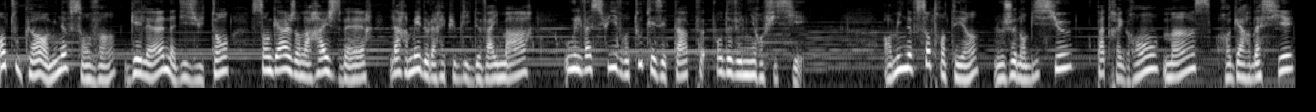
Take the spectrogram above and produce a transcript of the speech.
En tout cas, en 1920, Gehlen, à 18 ans, s'engage dans la Reichswehr, l'armée de la République de Weimar, où il va suivre toutes les étapes pour devenir officier. En 1931, le jeune ambitieux, pas très grand, mince, regard d'acier,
